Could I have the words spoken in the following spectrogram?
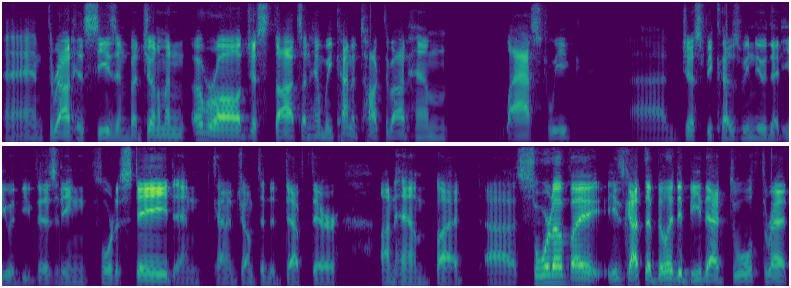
and throughout his season. But, gentlemen, overall, just thoughts on him. We kind of talked about him last week uh, just because we knew that he would be visiting Florida State and kind of jumped into depth there on him. But uh, sort of, a, he's got the ability to be that dual threat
